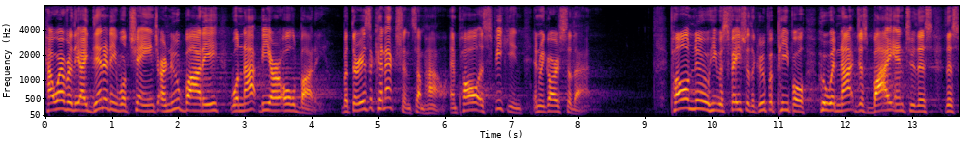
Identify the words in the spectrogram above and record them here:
However, the identity will change. Our new body will not be our old body, but there is a connection somehow. And Paul is speaking in regards to that. Paul knew he was faced with a group of people who would not just buy into this, this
